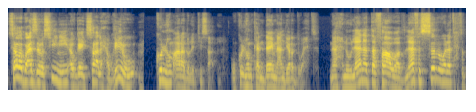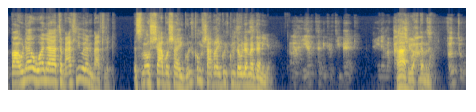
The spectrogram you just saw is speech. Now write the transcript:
سواء أبو عزة وسيني أو قايد صالح أو غيره كلهم أرادوا الاتصال. وكلهم كان دائما عندي رد واحد نحن لا نتفاوض لا في السر ولا تحت الطاولة ولا تبعث لي ولا نبعث لك. اسمعوا الشعب وش راه يقول لكم الشعب راه يقول لكم دولة مدنية. ها هي واحدة منها. ضده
